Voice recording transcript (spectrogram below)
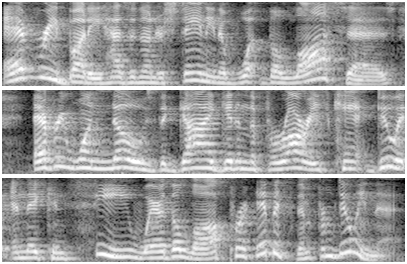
everybody has an understanding of what the law says, everyone knows the guy getting the Ferraris can't do it and they can see where the law prohibits them from doing that.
